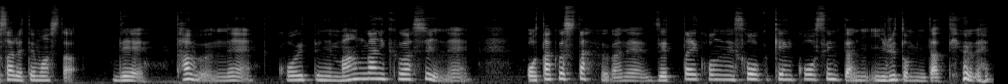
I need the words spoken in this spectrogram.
されてました。で、多分ね、こう言ってね、漫画に詳しいね、オタクスタッフがね、絶対このね、草加健康センターにいると見たっていうね、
